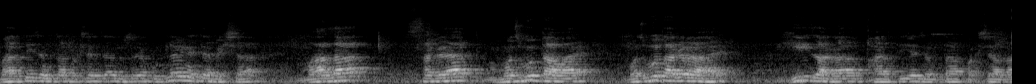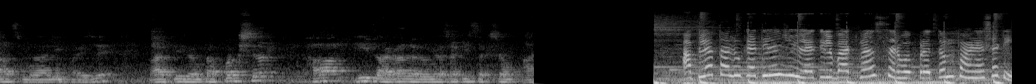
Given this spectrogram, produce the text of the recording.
भारतीय जनता पक्षाच्या दुसऱ्या कुठल्याही नेत्यापेक्षा माझा सगळ्यात मजबूत दावा आहे मजबूत आग्रह आहे ही जागा भारतीय जनता पक्षालाच मिळाली पाहिजे. भारतीय जनता पक्ष हा ही जागा लढवण्यासाठी सक्षम आहे. आपल्या तालुक्यातील जिल्ह्यातील बातम्या सर्वप्रथम पाहण्यासाठी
